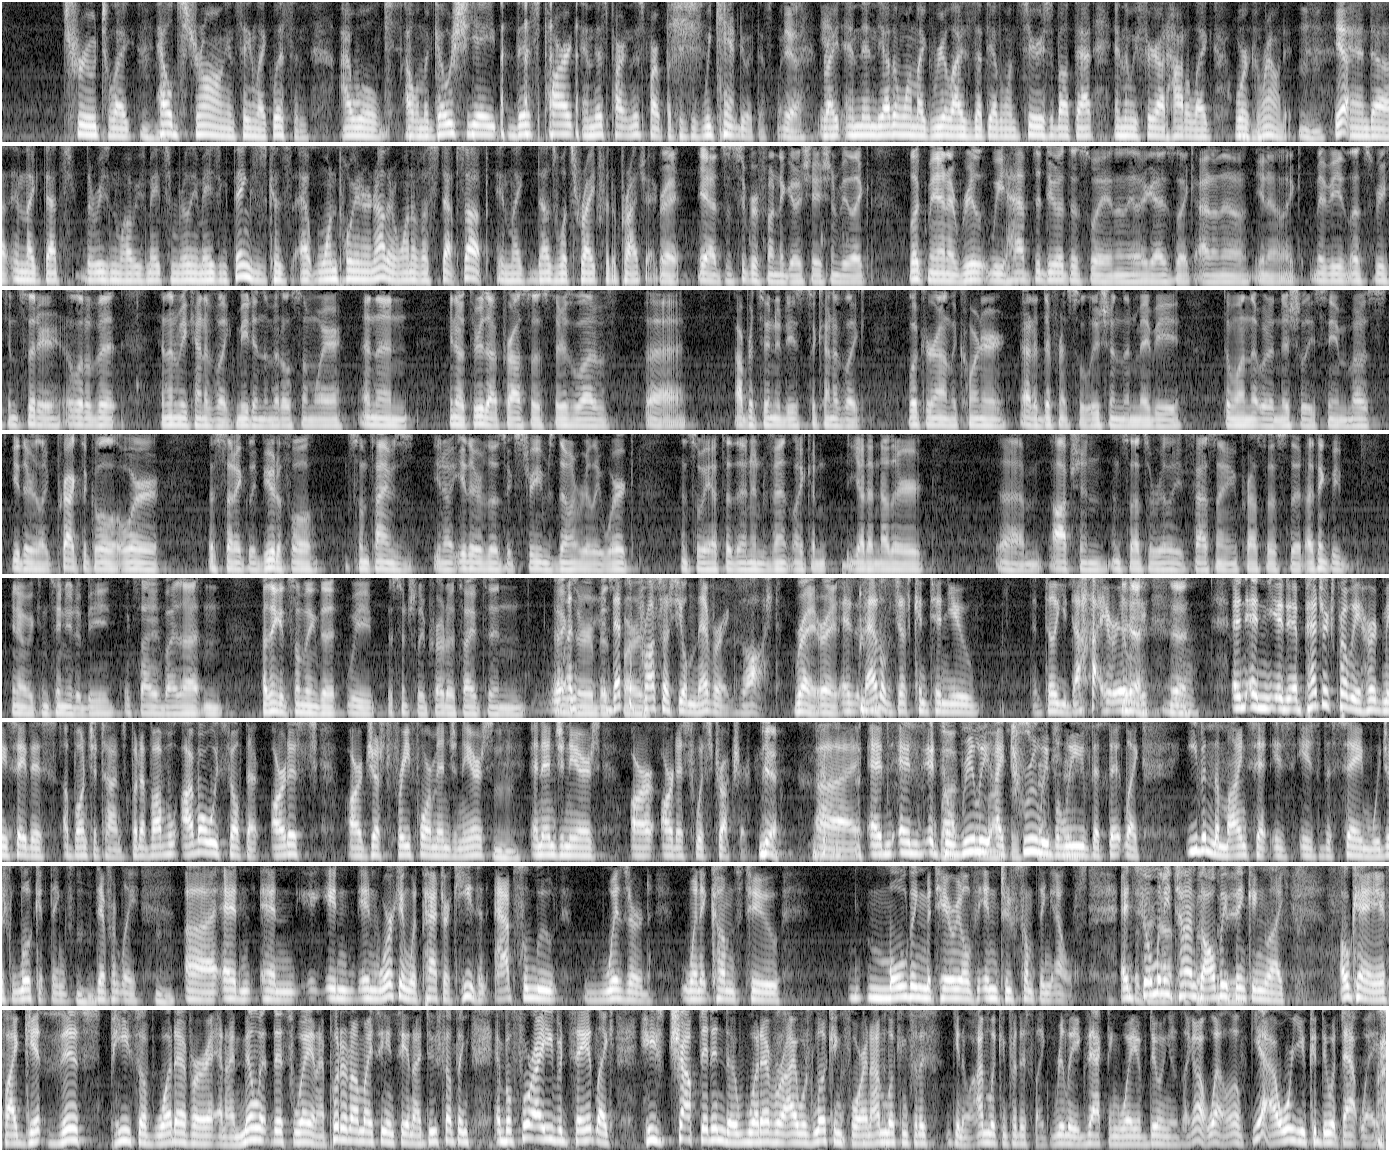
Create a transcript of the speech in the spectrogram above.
true to like Mm-hmm. held strong and saying like, listen, I will, I will negotiate this part and this part and this part, but just, we can't do it this way. Yeah. Yeah. Right. And then the other one like realizes that the other one's serious about that, and then we figure out how to like work around it. Mhm. Yeah. And uh, and like that's the reason why we've made some really amazing things is because at one point or another, one of us steps up and like does what's right for the project. Right. Yeah, it's a super fun negotiation. Be like, look, man, I really we have to do it this way, and then the other guy's like, I don't know, you know, like maybe let's reconsider a little bit, and then we kind of like meet in the middle somewhere, and then you know through that process, there's a lot of uh, opportunities to kind of like look around the corner at a different solution than maybe the one that would initially seem most either like practical or aesthetically beautiful. Sometimes you know either of those extremes don't really work, and so we have to then invent like an, yet another um, option. And so that's a really fascinating process that I think we, you know, we continue to be excited by that, and I think it's something that we essentially prototyped in Well, Exurb. as that's a as- process you'll never exhaust. right? Right. And that'll just continue until you die, really. yeah, yeah. And, and and Patrick's probably heard me say this a bunch of times, but I've I've, always felt that artists are just freeform engineers, Mm-hmm. and engineers are artists with structure. Yeah. uh, and and and so Lots- really, I truly believe that that like even the mindset is is the same. We just look at things Mm-hmm. differently. Uh, and and in in working with Patrick, he's an absolute wizard when it comes to molding materials into something else. And But so many times I'll be be. thinking like, okay, if I get this piece of whatever and I mill it this way and I put it on my CNC and I do something, and before I even say it, like he's chopped it into whatever I was looking for, and I'm looking for this, you know, I'm looking for this like really exacting way of doing it. It's like, oh well, oh, yeah, or you could do it that way.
